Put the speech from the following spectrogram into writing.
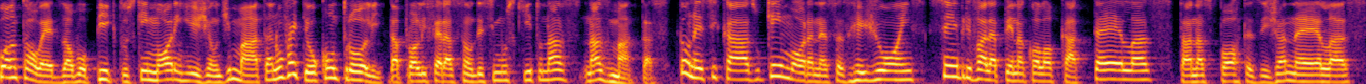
Quanto ao Aedes albopictus, quem mora em região de mata não vai ter o controle da proliferação desse mosquito nas, nas matas. Então, nesse caso, quem mora nessas regiões, sempre vale a pena colocar telas, tá? Nas portas e janelas,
